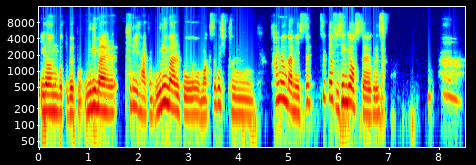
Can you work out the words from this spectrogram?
이런 것도 몇 번, 우리말 풀이 사전, 우리말을 또막 쓰고 싶은 사명감이 쓸, 쓸데없이 생겼어요. 그래서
